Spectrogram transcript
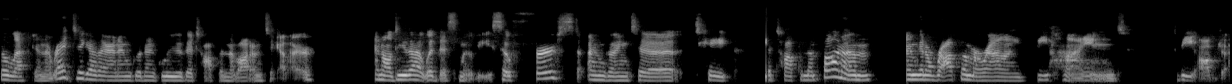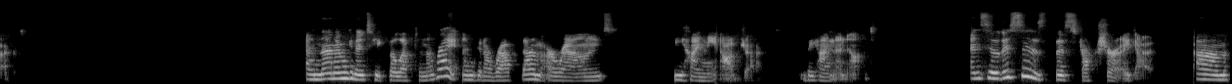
the left and the right together and I'm gonna glue the top and the bottom together. And I'll do that with this movie. So first I'm going to take the top and the bottom, I'm going to wrap them around behind the object. And then I'm going to take the left and the right, and I'm going to wrap them around behind the object, behind the knot. And so this is the structure I get. Um,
